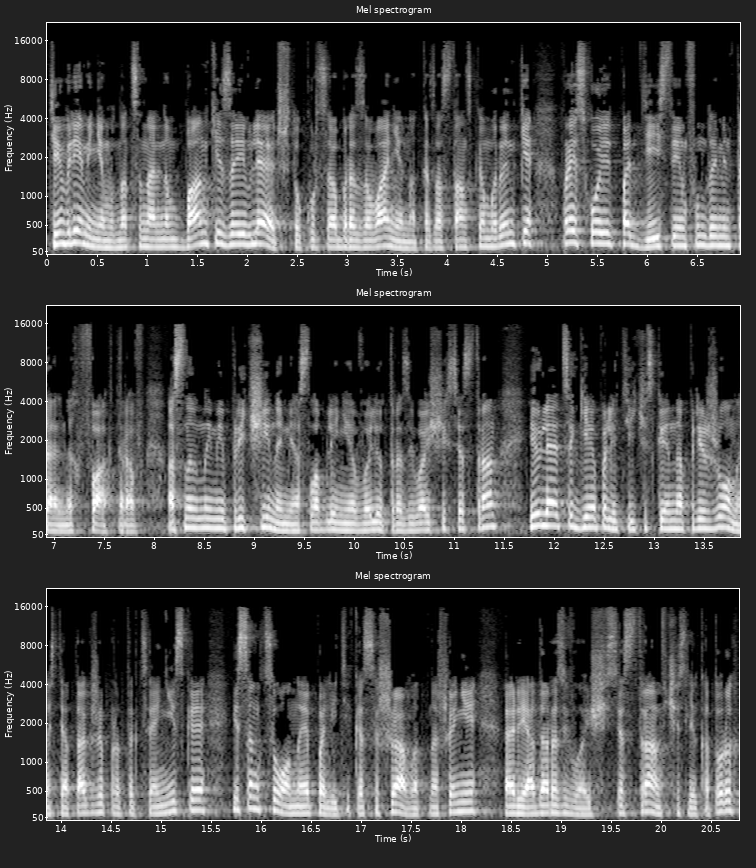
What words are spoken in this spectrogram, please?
Тем временем в Национальном банке заявляют, что курсообразование на казахстанском рынке происходит под действием фундаментальных факторов. Основными причинами ослабления валют развивающихся стран является геополитическая напряженность, а также протекционистская и санкционная политика США в отношении ряда развивающихся стран, в числе которых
